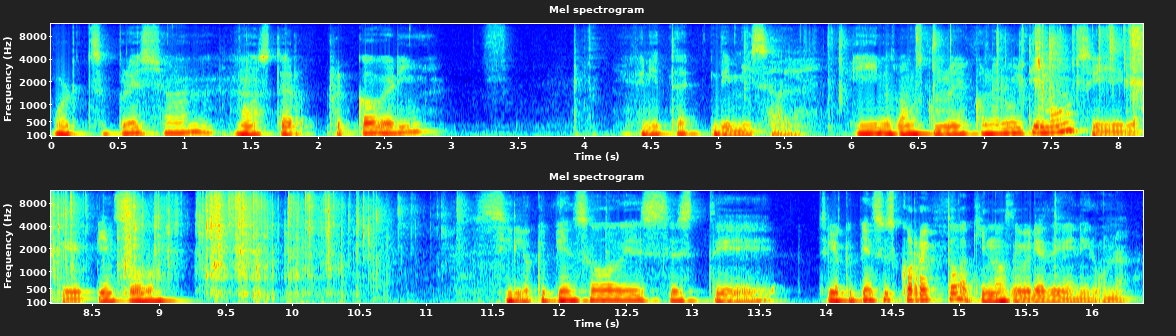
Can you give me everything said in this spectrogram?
Word Suppression. Monster Recovery. Infinita Dimisal. Y nos vamos con el, con el último. Si lo que pienso. Si lo que pienso es este si lo que pienso es correcto, aquí nos debería de venir una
